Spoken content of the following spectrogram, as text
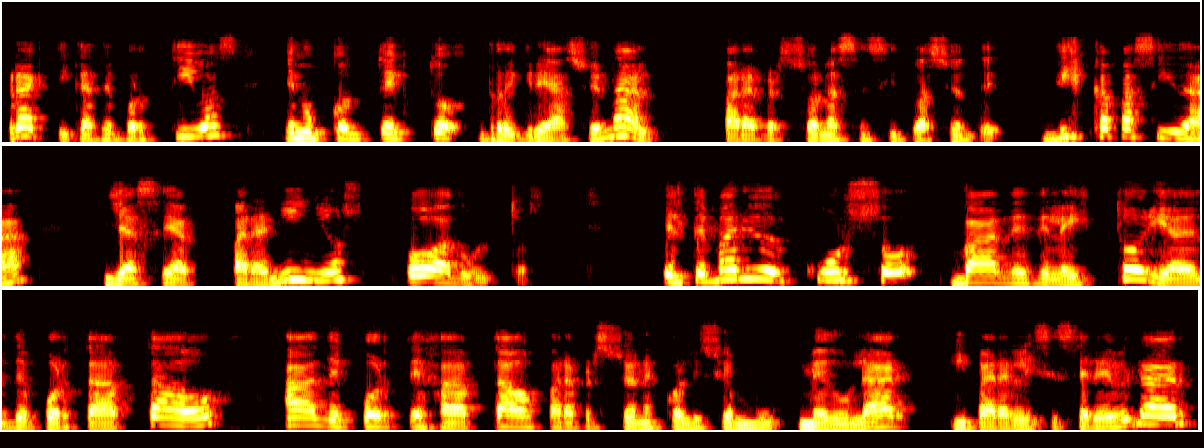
prácticas deportivas en un contexto recreacional para personas en situación de discapacidad, ya sea para niños o adultos. El temario del curso va desde la historia del deporte adaptado a deportes adaptados para personas con lesión medular y parálisis cerebral,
